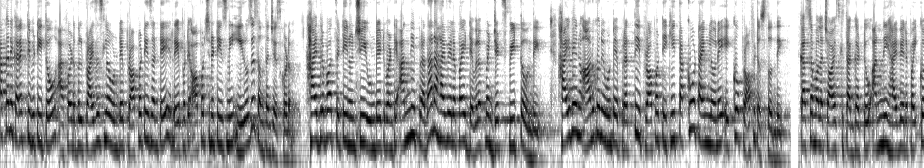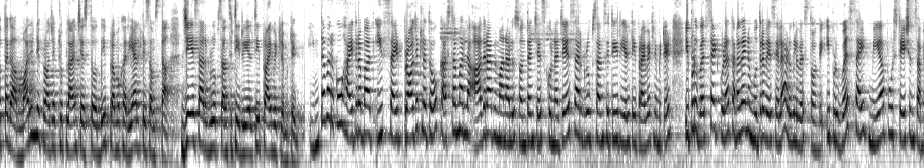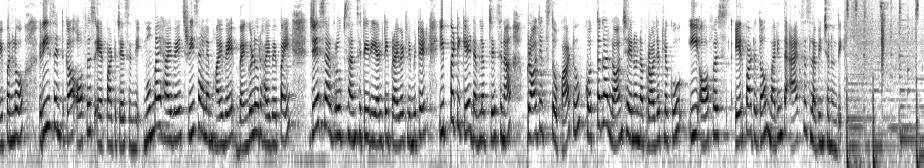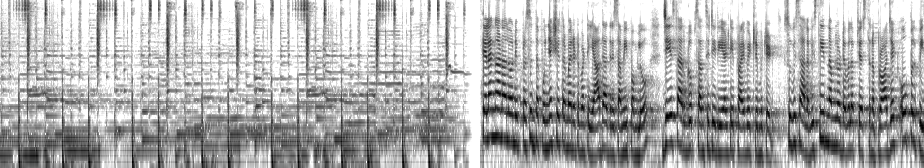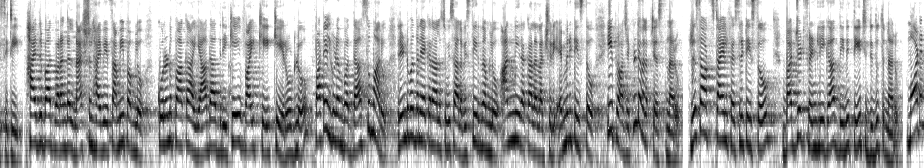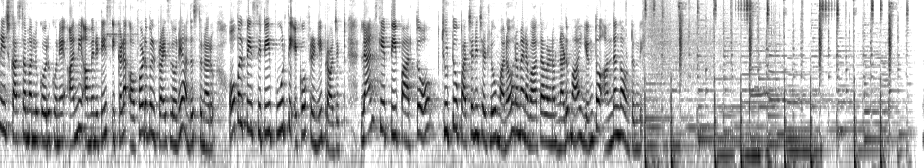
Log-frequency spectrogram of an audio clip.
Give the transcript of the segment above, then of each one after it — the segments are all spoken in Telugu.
చక్కని కనెక్టివిటీతో అఫోర్డబుల్ ప్రైజెస్లో ఉండే ప్రాపర్టీస్ అంటే రేపటి ఆపర్చునిటీస్ని ఈరోజే ఈ రోజే సొంతం చేసుకోవడం. హైదరాబాద్ సిటీ నుంచి ఉండేటువంటి అన్ని ప్రధాన హైవేలపై డెవలప్మెంట్ జెట్ స్పీడ్తో ఉంది. హైవేను ఆనుకుని ఉండే ప్రతి ప్రాపర్టీకి తక్కువ టైంలోనే ఎక్కువ ప్రాఫిట్ వస్తుంది. కస్టమర్ల చాయిస్కి తగ్గట్టు అన్ని హైవేలపై కొత్తగా మరిన్ని ప్రాజెక్టులు ప్లాన్ చేస్తోంది ప్రముఖ రియాలిటీ సంస్థ JSR group Suncity realty private limited ఇంతవరకు హైదరాబాద్ ఈస్ట్ సైడ్ ప్రాజెక్టులతో కస్టమర్ల ఆదరాభిమానాలు సొంతం చేసుకున్న JSR group Suncity realty private limited ఇప్పుడు వెస్ట్ సైడ్ కూడా తనదైన ముద్ర వేసేలా అడుగులు వేస్తోంది. ఇప్పుడు వెస్ట్ సైడ్ మియాపూర్ స్టేషన్ సమీపంలో రీసెంట్గా ఆఫీస్ ఏర్పాటు చేసింది. Mumbai highway Srisailam highway Bengaluru హైవేపై JSR group Suncity realty private limited ఇప్పటికే డెవలప్ చేసిన ప్రాజెక్ట్స్తో పాటు కొత్తగా లాంచ్ చేయనున్న ప్రాజెక్టులకు ఈ ఆఫర్స్ ఏర్పాటుతో మరింత యాక్సెస్ లభించనుంది. తెలంగాణలోని ప్రసిద్ధ పుణ్యక్షేత్రమైనటువంటి యాదాద్రి సమీపంలో JSR group Suncity reality private limited సువిశాల విస్తీర్ణంలో డెవలప్ చేస్తున్న project Opal peace city. Hyderabad Warangal national highway సమీపంలో కొలనుపాక యాదాద్రి కేవైకేకే రోడ్లో పటేల్గూడెం వద్ద సుమారు రెండు వందల ఎకరాల సువిశాల విస్తీర్ణంలో అన్ని రకాల లగ్జరీ ఎమ్యూనిటీస్తో ఈ ప్రాజెక్టును డెవలప్ చేస్తున్నారు. రిసార్ట్ స్టైల్ ఫెసిలిటీస్తో బడ్జెట్ ఫ్రెండ్లీగా దీన్ని తీర్చిదిద్దుతున్నారు. మోడర్న్ ఏజ్ కస్టమర్లు కోరుకునే అన్ని అమ్యూనిటీస్ ఇక్కడ అఫోర్డబుల్ ప్రైస్లోనే అందిస్తున్నారు. ఓపల్ పీస్ సిటీ పూర్తి eco friendly project. Landscape theme పార్క్తో చుట్టూ పచ్చని చెట్లు మనోహరమైన వాతావరణం నడుమ ఎంతో అందంగా ఉంటుంది.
